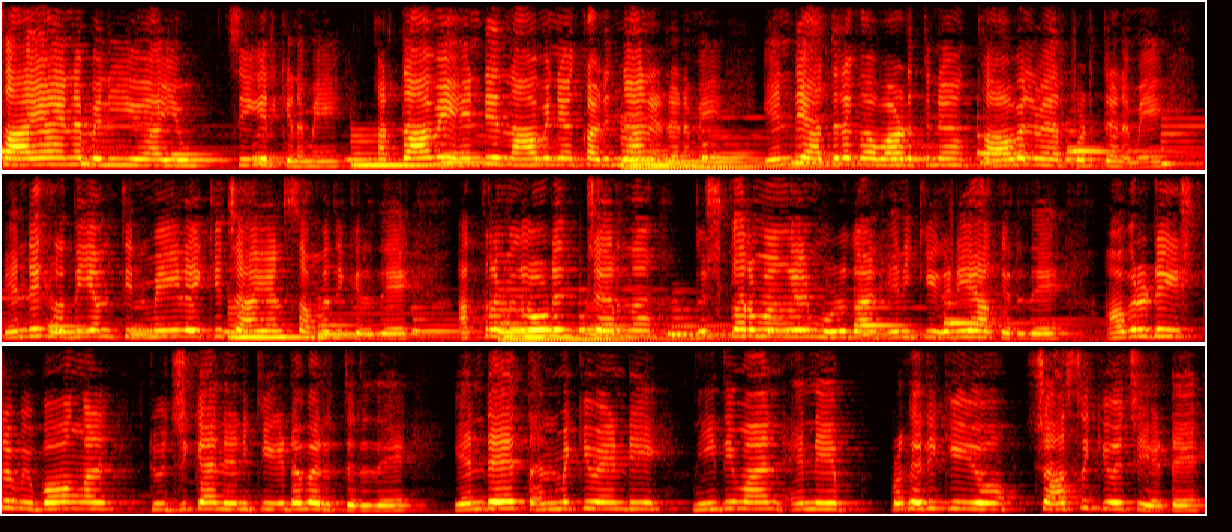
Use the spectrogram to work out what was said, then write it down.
സായാഹ്ന ബലിയായും സ്വീകരിക്കണമേ. കർത്താവെ എന്റെ നാവിന് കടിഞ്ഞാനിടണമേ എന്റെ അതിര കവാടത്തിന് കാവൽ ഏർപ്പെടുത്തണമേ എന്റെ ഹൃദയം തിന്മയിലേക്ക് ചായാൻ സമ്മതിക്കരുതേ. അക്രമികളോട് ചേർന്ന് ദുഷ്കർമ്മങ്ങളിൽ മുഴുകാൻ എനിക്ക് ഇടയാക്കരുതേ. അവരുടെ ഇഷ്ടവിഭവങ്ങൾ രുചിക്കാൻ എനിക്ക് ഇടവരുത്തരുതേ. എന്റെ തന്മയ്ക്ക് വേണ്ടി നീതിമാൻ എന്നെ പ്രഹരിക്കുകയോ ശാസിക്കുകയോ ചെയ്യട്ടെ.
